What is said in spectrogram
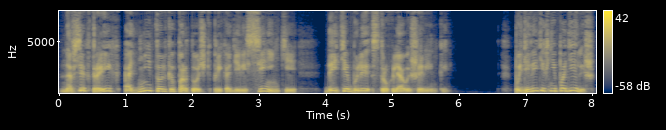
На всех троих одни только порточки приходились синенькие, да и те были с трухлявой ширинкой. Поделить их не поделишь.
